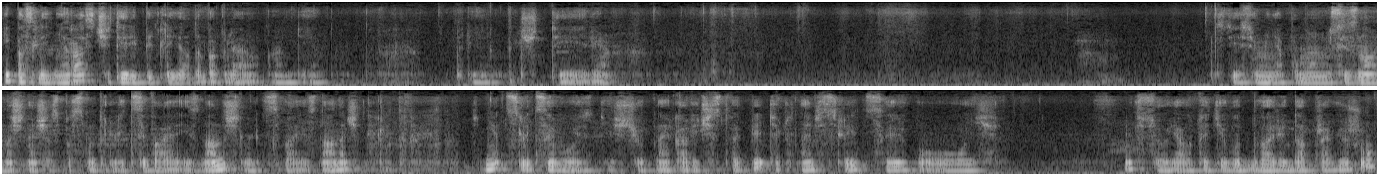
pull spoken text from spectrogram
И последний раз 4 петли я добавляю. 1, 3, 4. Здесь у меня, по-моему, с изнаночной. Сейчас посмотрю. Лицевая, изнаночная, лицевая, изнаночная. Нет, с лицевой. Здесь счетное количество петель, значит, с лицевой. И все, я вот эти вот два ряда провяжу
